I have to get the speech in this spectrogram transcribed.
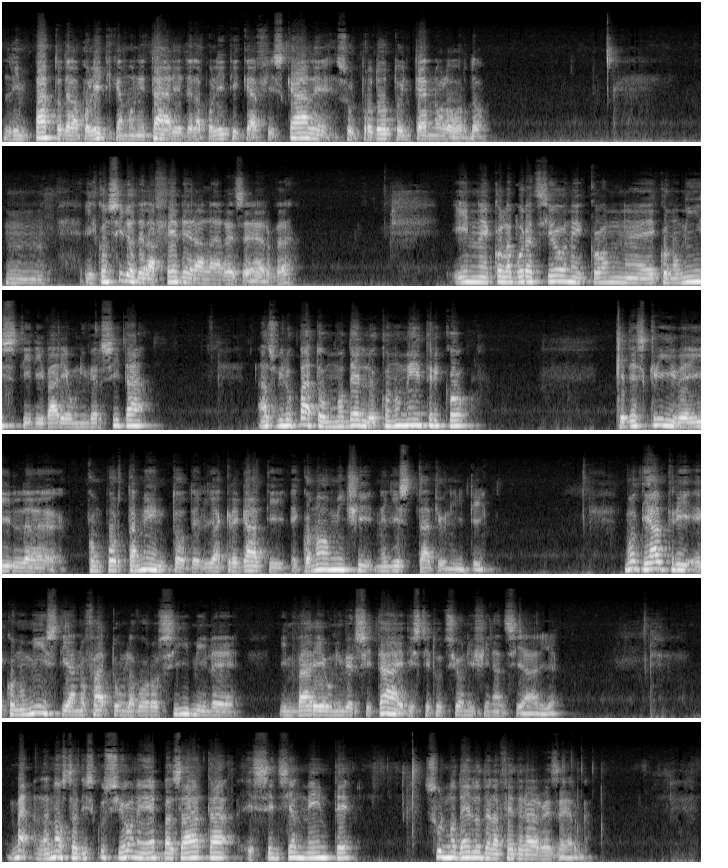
l'impatto della politica monetaria e della politica fiscale sul prodotto interno lordo. Mm, il Consiglio della Federal Reserve, in collaborazione con economisti di varie università, ha sviluppato un modello econometrico che descrive il comportamento degli aggregati economici negli Stati Uniti. Molti altri economisti hanno fatto un lavoro simile in varie università ed istituzioni finanziarie. Ma la nostra discussione è basata essenzialmente sul modello della Federal Reserve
